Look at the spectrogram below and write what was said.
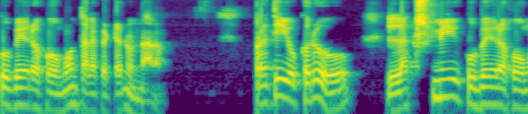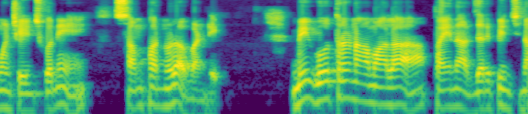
కుబేర హోమం తలపెట్టనున్నాను. ప్రతి ఒక్కరూ లక్ష్మీ కుబేర హోమం చేయించుకొని సంపన్నులు అవ్వండి మీ గోత్రనామాల పైన జరిపించిన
